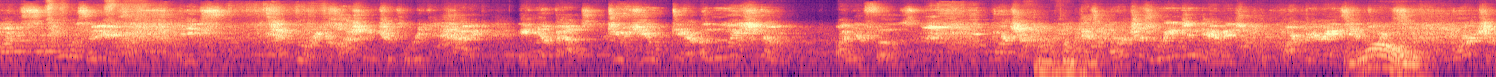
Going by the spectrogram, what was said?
monstrosities. These temporary clashing troops will wreak havoc in your battles. Do you dare unleash them on your foes? Barcher has Archer's range and damage with Barbarian's hit points. Whoa. Barcher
